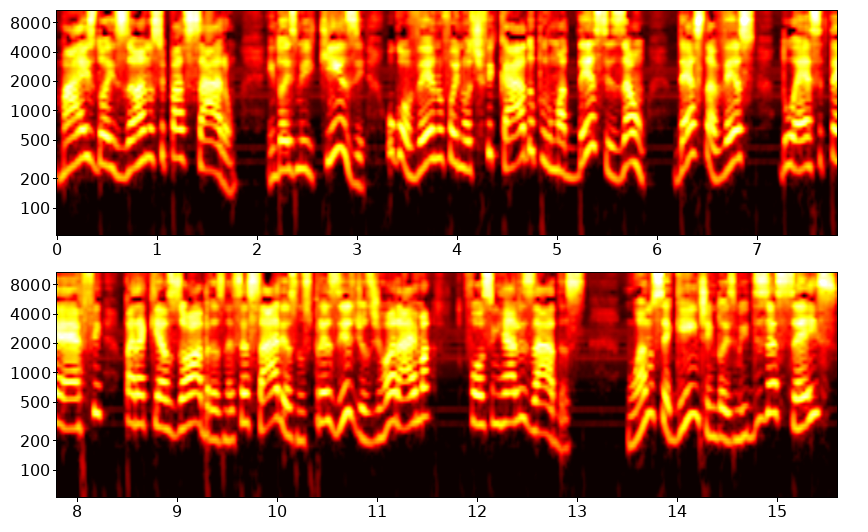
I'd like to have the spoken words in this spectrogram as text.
Mais dois anos se passaram. Em 2015, o governo foi notificado por uma decisão, desta vez do STF, para que as obras necessárias nos presídios de Roraima fossem realizadas. No ano seguinte, em 2016,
